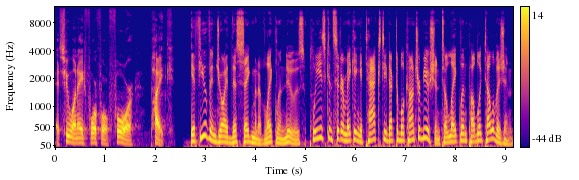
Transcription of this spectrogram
at 218-444-PIKE. If you've enjoyed this segment of Lakeland News, please consider making a tax-deductible contribution to Lakeland Public Television.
